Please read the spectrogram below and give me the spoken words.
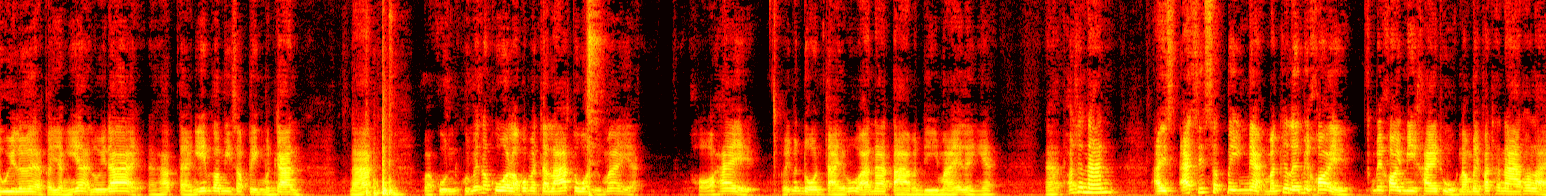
ลุยเลยอะก็อย่างเงี้ยลุยได้นะครับ แต่งี้ก็มีสปริงเหมือนกันนะ ว่าคุณคุณไม่ต้องกลัวหรอกว่ามันจะล้าตัวหรือไม่อะ ขอให้เฮ้ยมันโดนใจเพราะว่าหน้าตามันดีไหมอะไรเงี้ยนะเพราะฉะนั้นไอแอซิสสปริงเนี่ยมันก็เลยไม่ค่อย ไม่ค่อยมีใครถูกนำไปพัฒนาเท่าไหร่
